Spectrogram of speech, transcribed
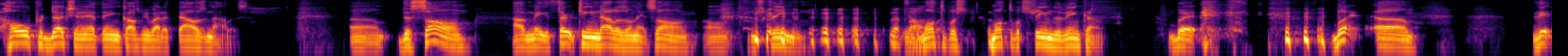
whole production of that thing cost me about a thousand dollars. Um, the song I've made thirteen dollars on that song on streaming. That's know, awesome. multiple multiple streams of income but but um it,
